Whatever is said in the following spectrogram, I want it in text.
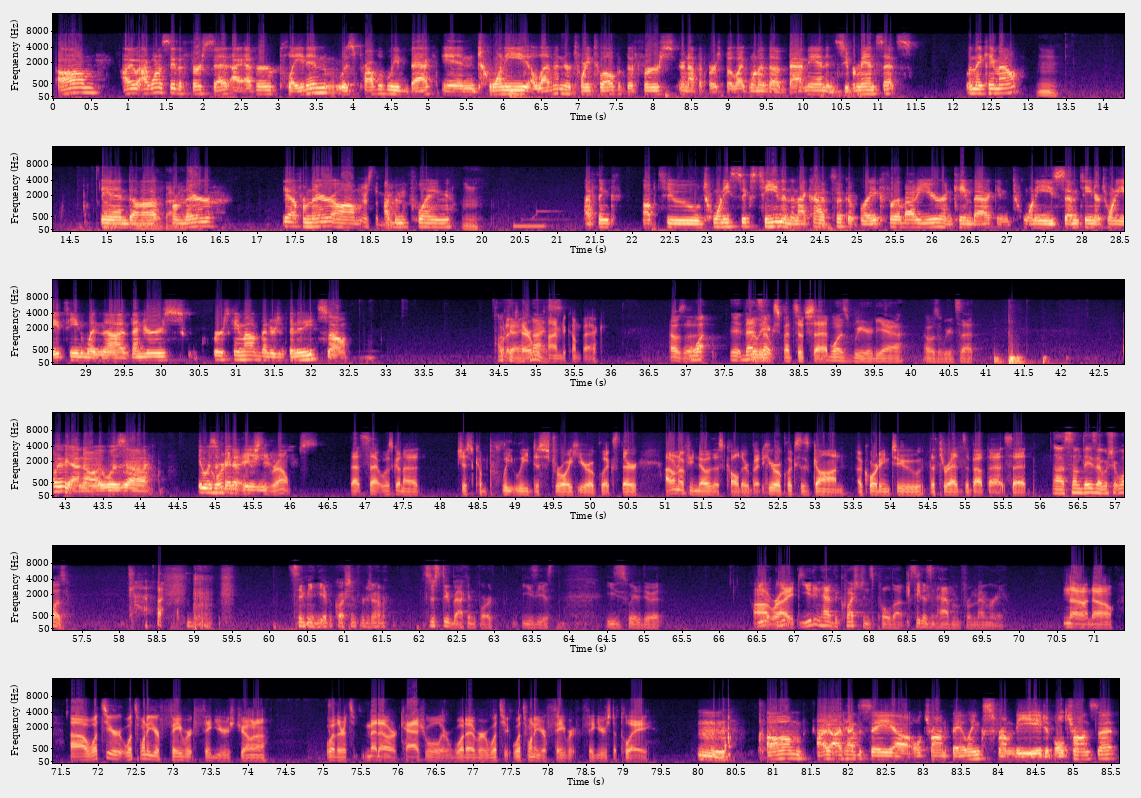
Um, I, I want to say the first set I ever played in was probably back in 2011 or 2012 with the first, or not the first, but like one of the Batman and Superman sets when they came out. Mm. And uh, from there, yeah, from there, um, the I've been playing. Mm. I think up to 2016, and then I kind of took a break for about a year and came back in 2017 or 2018 when uh, Avengers first came out, Avengers Infinity. So What okay, a terrible nice. time to come back. That was a What? That's really that expensive set. was weird. Yeah, that was a weird set. Oh yeah, no, it was uh, it was According a to bit of HC a Realms, that set was gonna just completely destroy HeroClix. There, I don't know if you know this, Calder, but HeroClix is gone, according to the threads about that set. Uh, some days I wish it was. Simeon, do you have a question for Jonah? Let's just do back and forth. Easiest, easiest way to do it. You All don't- you- You, didn't have the questions pulled up because he doesn't have them from memory. No, no. Uh, what's your what's one of your favorite figures, Jonah? Whether it's meta or casual or whatever, what's your, what's one of your favorite figures to play? Hmm. Um, I, I'd have to say uh, Ultron Phalanx from the Age of Ultron set.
